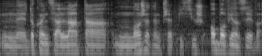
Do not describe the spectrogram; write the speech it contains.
mm, do końca lata może ten przepis już obowiązywać.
